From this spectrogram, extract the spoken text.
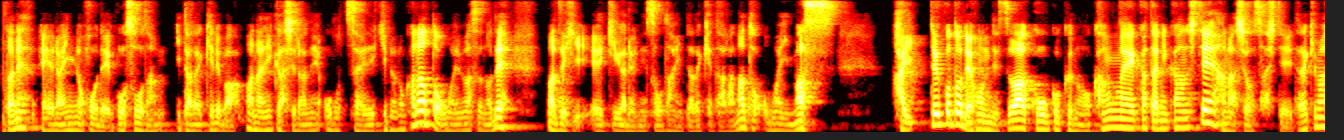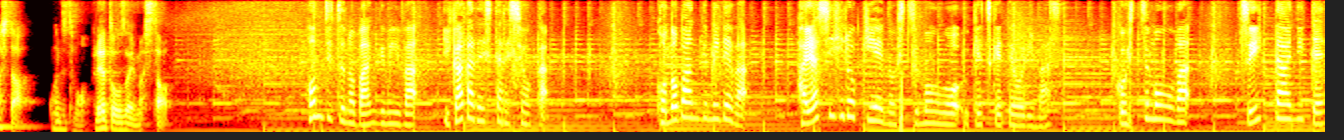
またね、LINE の方でご相談いただければ、まあ、何かしらね、お伝えできるのかなと思いますので、まあ、ぜひ気軽に相談いただけたらなと思います。はい。ということで本日は広告の考え方に関して話をさせていただきました。本日もありがとうございました。本日の番組はいかがでしたでしょうか？この番組では、林博樹への質問を受け付けております。ご質問は、ツイッターにて、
